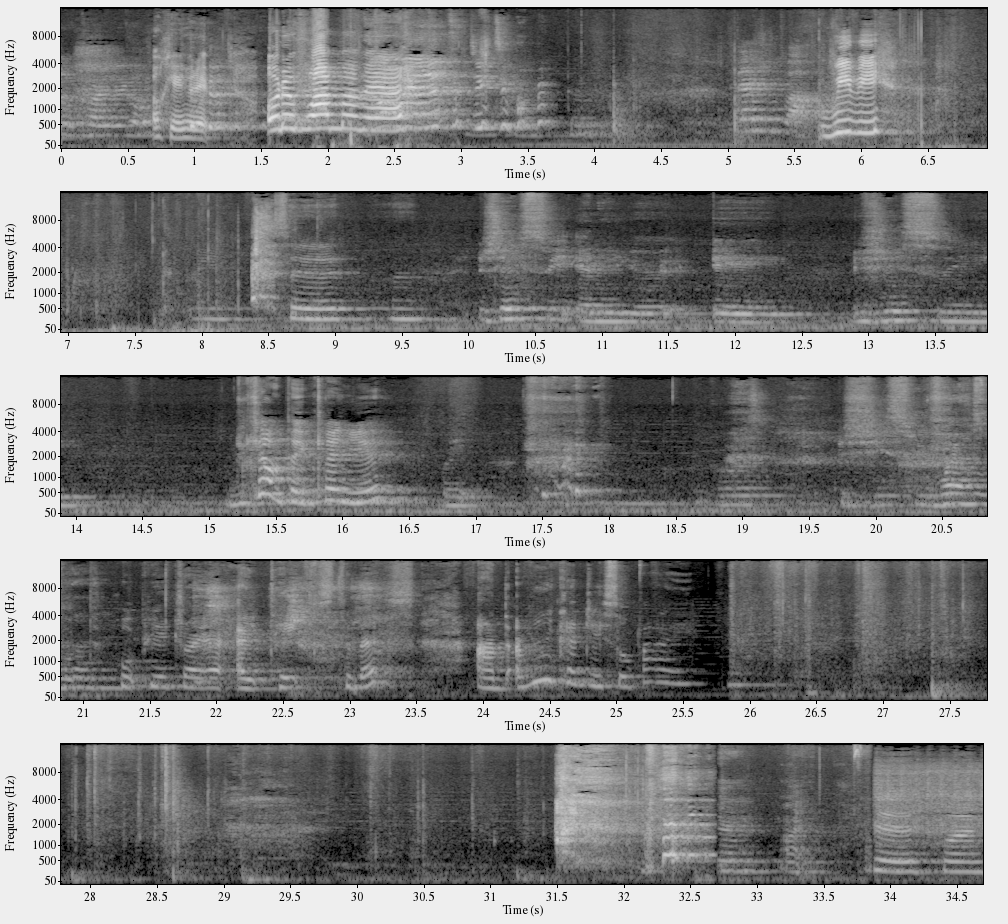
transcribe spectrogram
Okay, right. Au revoir, ma mère. Oui, oui. Two, Je suis Emilieu et je suis. You can't think, can you? Oui. je suis. What else would I hope you enjoy our outtakes to this. And I'm really cringy, so bye. Two, one.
